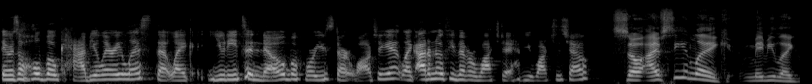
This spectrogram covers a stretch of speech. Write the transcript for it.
there's a whole vocabulary list that like you need to know before you start watching it like i don't know if you've ever watched it have you watched the show So I've seen like maybe like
